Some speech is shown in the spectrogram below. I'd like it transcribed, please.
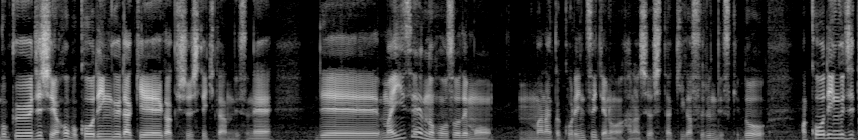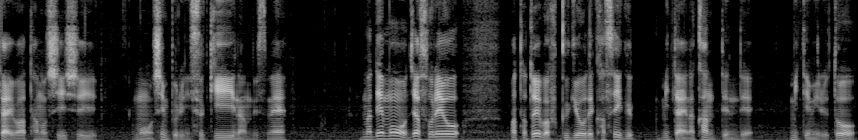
僕自身はほぼコーディングだけ学習してきたんですね。でまあ以前の放送でもまあなんかこれについての話はした気がするんですけど、まあ、コーディング自体は楽しいしもうシンプルに好きなんですね。まあ、でもじゃあそれを、まあ、例えば副業で稼ぐみたいな観点で見てみると、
